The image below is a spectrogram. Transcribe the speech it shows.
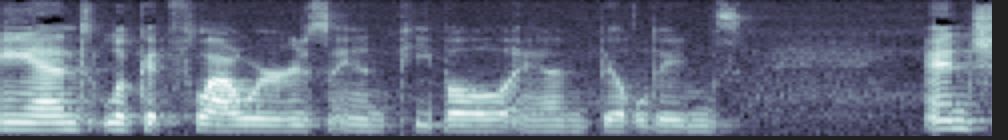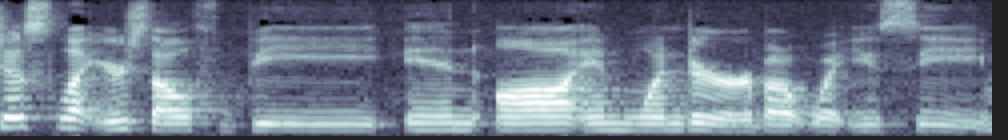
and look at flowers and people and buildings and just let yourself be in awe and wonder about what you see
